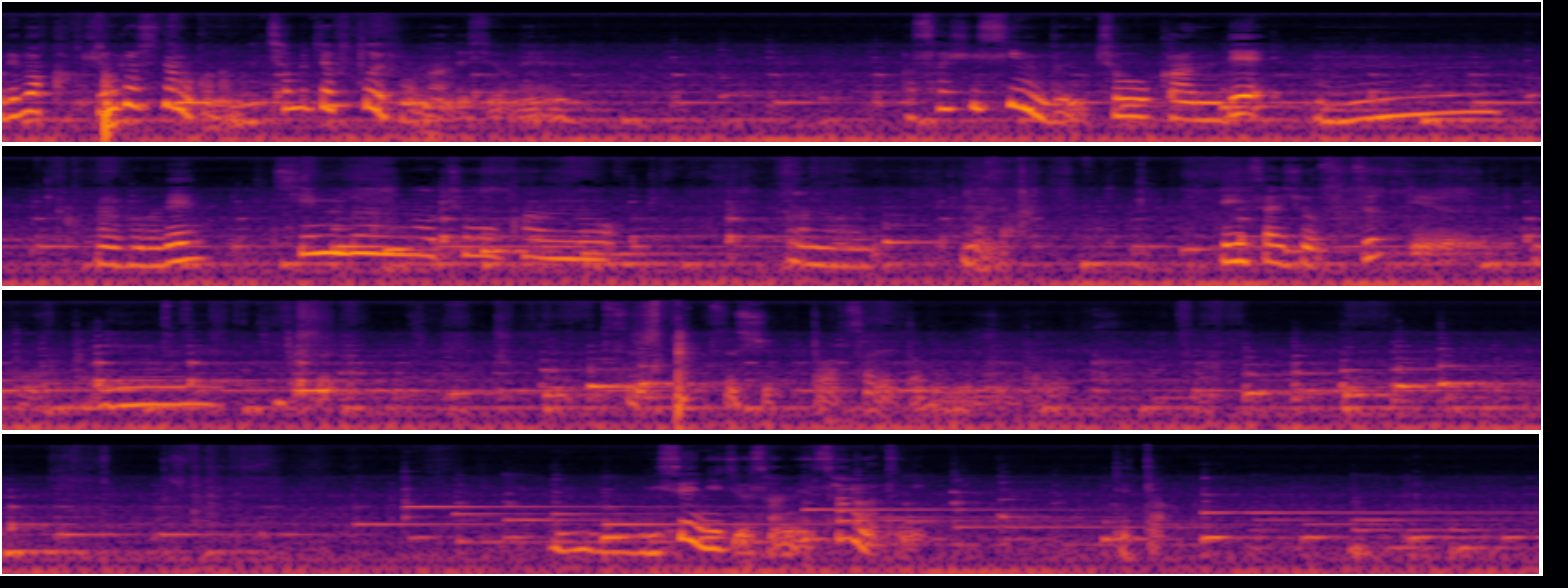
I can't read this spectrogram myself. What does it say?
これは書き下ろしなのかな？めちゃめちゃ太い本なんですよね。朝日新聞長官でうん。なるほどね。新聞の長官のあのなんだ連載小説っていうことなんだね。いついつ出版されたものなんだろうか。うん2023年3月に出た。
